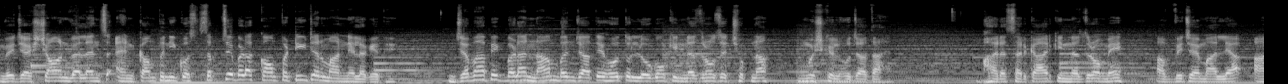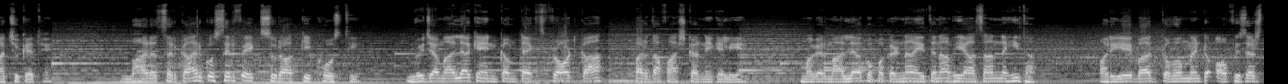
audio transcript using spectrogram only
Vijay, Shaw Wallace and company को सबसे बड़ा कॉम्पिटिटर मानने लगे थे। जब आप एक बड़ा नाम बन जाते हो तो लोगों की नज़रों से छुपना मुश्किल हो जाता है। भारत सरकार की नज़रों में अब विजय माल्या आ चुके थे। भारत सरकार को सिर्फ़ एक सुराग की खोज थी, विजय माल्या के इनकम टैक्स फ्रॉड का पर्दाफाश करने के लिए। मगर माल्या को पकड़ना इतना भी आसान नहीं था, और ये बात गवर्नमेंट ऑफिसर्स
